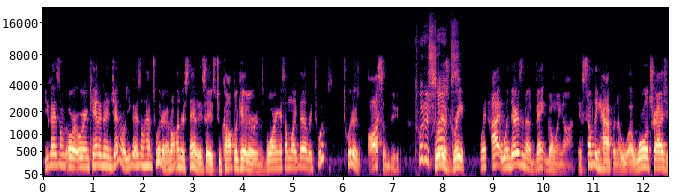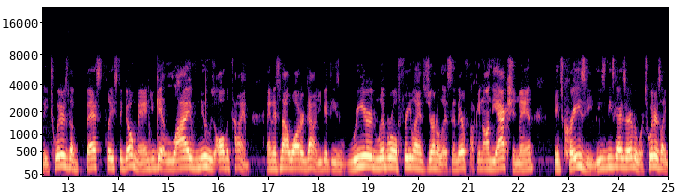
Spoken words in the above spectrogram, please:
you guys don't, or, or in Canada in general, you guys don't have Twitter. I don't understand it. They say it's too complicated or it's boring or something like that. Like Twitter's Twitter's awesome, dude. Twitter sucks. Twitter's great. When I when there's an event going on, if something happened, a, a world tragedy, Twitter's the best place to go, man. You get live news all the time, and it's not watered down. You get these weird liberal freelance journalists, and they're fucking on the action, man. It's crazy. These these guys are everywhere. Twitter's like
